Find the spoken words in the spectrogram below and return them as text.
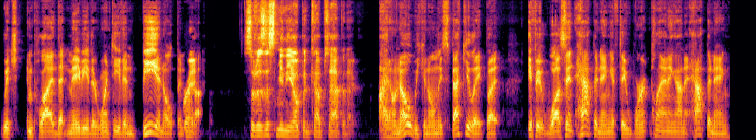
which implied that maybe there wouldn't even be an Open right. Cup. So does this mean the Open Cup's happening? I don't know. We can only speculate. But if it wasn't happening, if they weren't planning on it happening,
